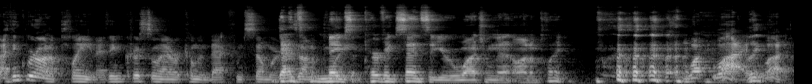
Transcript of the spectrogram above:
I think we are on a plane. I think Crystal and I were coming back from somewhere. That makes perfect sense that you were watching that on a plane. why? Why? Like, why?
